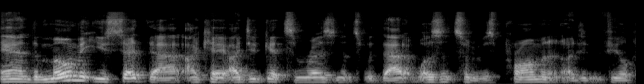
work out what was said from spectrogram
and the moment you said that, okay, I did get some resonance with that. It wasn't sort of as prominent, I didn't feel.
